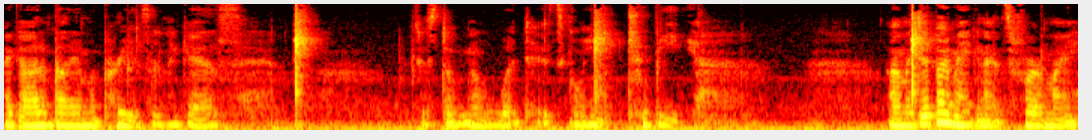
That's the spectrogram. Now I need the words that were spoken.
I gotta buy him a present, I guess just don't know what it's going to be. Um, I did buy magnets for my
